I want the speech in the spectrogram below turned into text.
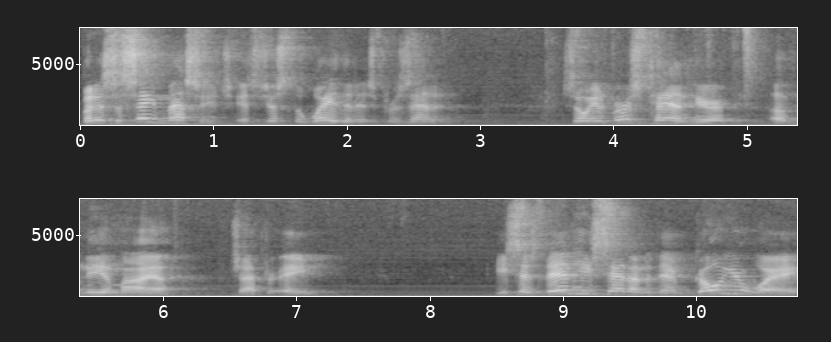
But it's the same message, it's just the way that it's presented. So in verse 10 here of Nehemiah chapter 8, he says, Then he said unto them, Go your way,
